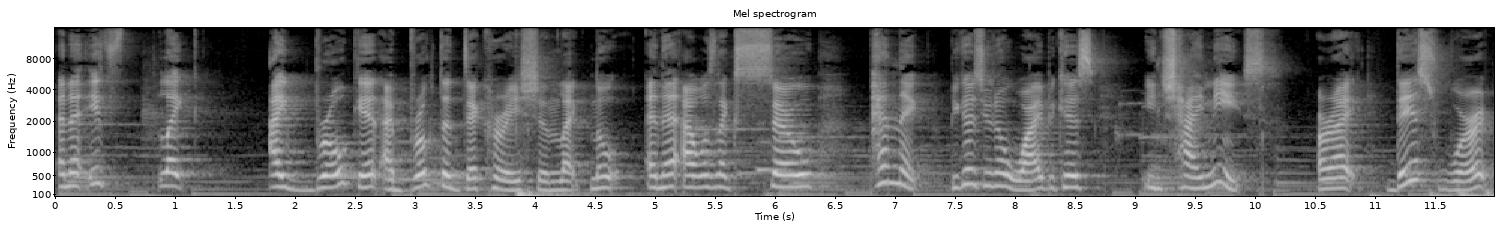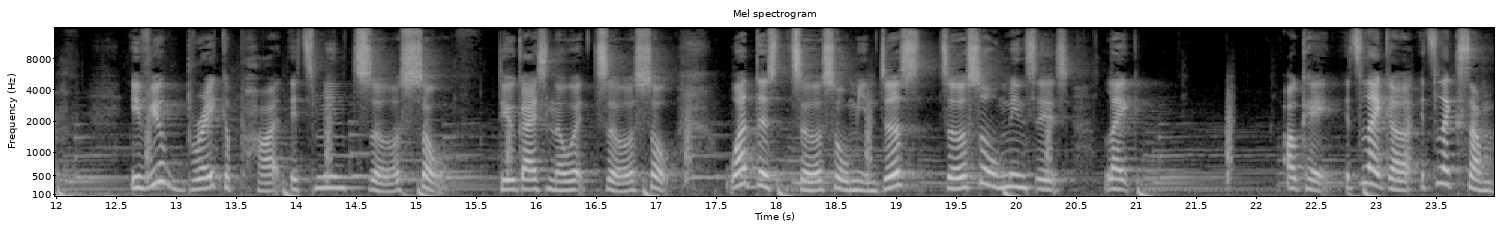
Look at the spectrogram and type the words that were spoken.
and then it's like i broke it i broke the decoration like no and then i was like so panicked. Because you know why? Because in chinese all right this word if you break apart, it means 折寿. Do you guys know it? 折寿. What does 折寿 mean? Just 折寿 means it's like okay, it's like a it's like some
